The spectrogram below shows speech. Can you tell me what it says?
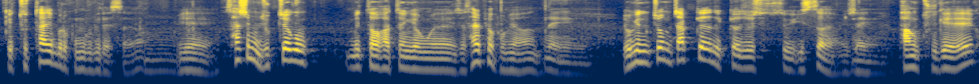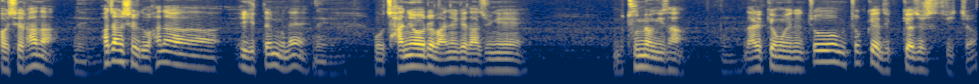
이렇게 두 타입으로 공급이 됐어요. 음. 예, 46제곱미터 같은 경우에 이제 살펴보면 네. 여기는 좀 짧게 느껴질 수 있어요. 이제 네. 방 두 개에 거실 하나, 네. 화장실도 하나이기 때문에 네. 뭐 자녀를 만약에 나중에 뭐두명 이상 음. 날 경우에는 좀 좁게 느껴질 수도 있죠.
